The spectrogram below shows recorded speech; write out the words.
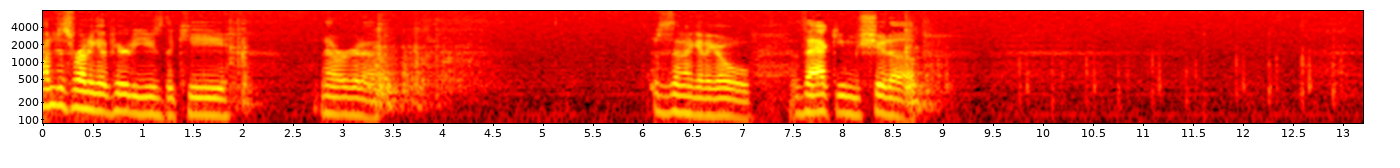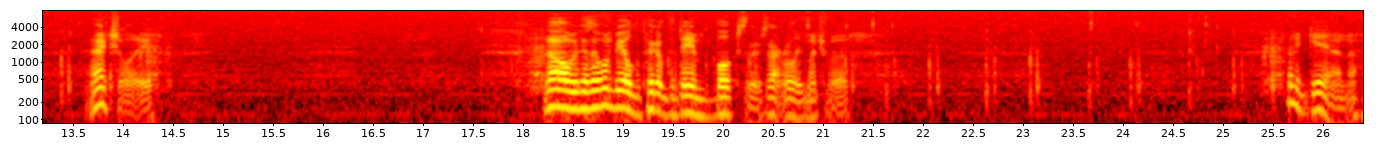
I'm just running up here to use the key. Now we're gonna. Then I gotta go vacuum shit up. Actually. No, because I wouldn't be able to pick up the damn books. There's not really much of a... But again...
